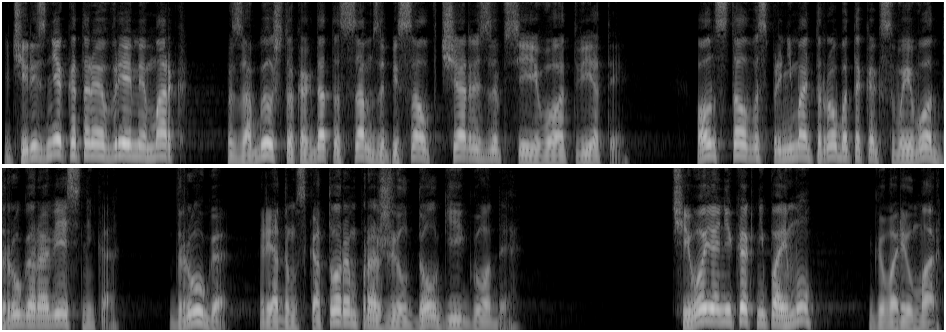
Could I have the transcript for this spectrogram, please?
И через некоторое время Марк позабыл, что когда-то сам записал в Чарльза все его ответы. Он стал воспринимать робота как своего друга-ровесника, друга, рядом с которым прожил долгие годы. «Чего я никак не пойму», — говорил Марк,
